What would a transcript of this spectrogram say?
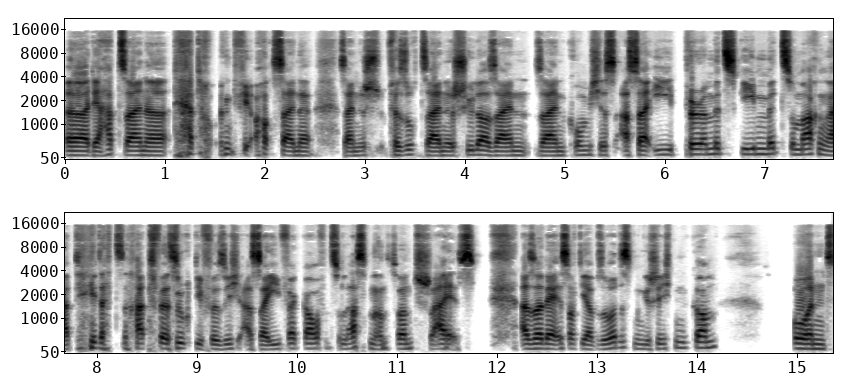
Äh, der hat seine, der hat auch irgendwie auch seine, seine, versucht seine Schüler sein, sein komisches Acai Pyramid Scheme mitzumachen, hat die, hat versucht, die für sich Acai verkaufen zu lassen und so ein Scheiß. Also der ist auf die absurdesten Geschichten gekommen. Und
